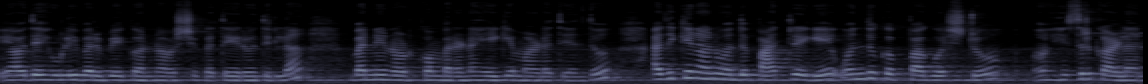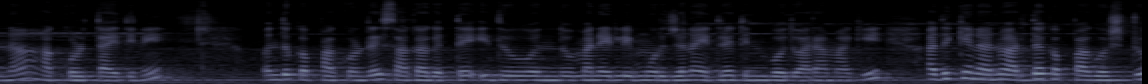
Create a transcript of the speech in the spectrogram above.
ಯಾವುದೇ ಹುಳಿ ಬರಬೇಕು ಅನ್ನೋ ಅವಶ್ಯಕತೆ ಇರೋದಿಲ್ಲ. ಬನ್ನಿ ನೋಡ್ಕೊಂಬರೋಣ ಹೇಗೆ ಮಾಡೋದು ಎಂದು. ಅದಕ್ಕೆ ನಾನು ಒಂದು ಪಾತ್ರೆಗೆ ಒಂದು ಕಪ್ ಆಗುವಷ್ಟು ಹೆಸರು ಕಾಳನ್ನು ಹಾಕ್ಕೊಳ್ತಾ ಇದ್ದೀನಿ. ಒಂದು ಕಪ್ ಹಾಕ್ಕೊಂಡ್ರೆ ಸಾಕಾಗುತ್ತೆ. ಇದು ಒಂದು ಮನೆಯಲ್ಲಿ ಮೂರು ಜನ ಇದ್ದರೆ ತಿನ್ಬೋದು ಆರಾಮಾಗಿ. ಅದಕ್ಕೆ ನಾನು ಅರ್ಧ ಕಪ್ ಆಗುವಷ್ಟು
